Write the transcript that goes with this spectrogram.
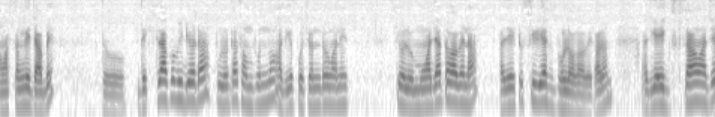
আমার সঙ্গে যাবে। তো দেখতে থাকো ভিডিওটা, পুরোটা সম্পূর্ণ। আজকে প্রচণ্ড মানে কী বলব, মজা তো হবে না, আজকে একটু সিরিয়াস ভ্লগ হবে, কারণ আজকে এক্সাম আছে,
